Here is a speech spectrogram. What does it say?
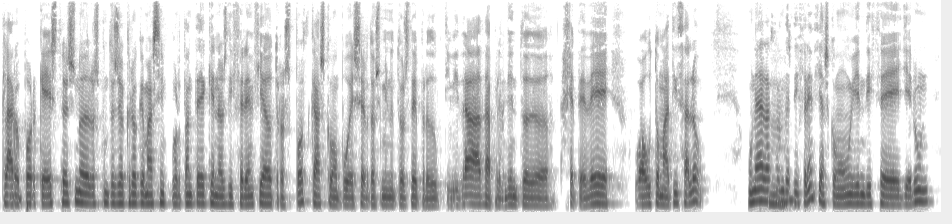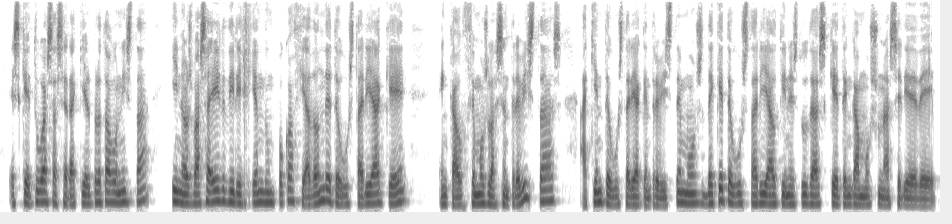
Claro, porque esto es uno de los puntos yo creo que más importante que nos diferencia de otros podcasts, como puede ser dos minutos de productividad, aprendiendo de GTD o automatízalo. Una de las grandes diferencias, como muy bien dice Jerún, es que tú vas a ser aquí el protagonista y nos vas a ir dirigiendo un poco hacia dónde te gustaría que encaucemos las entrevistas, a quién te gustaría que entrevistemos, de qué te gustaría o tienes dudas que tengamos una serie de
